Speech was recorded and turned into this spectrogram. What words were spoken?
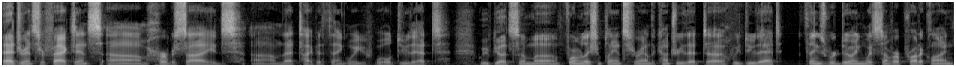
adjuvants, surfactants, um, herbicides, um, that type of thing. We will do that. We've got some uh, formulation plants around the country that uh, we do that. Things we're doing with some of our product line,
